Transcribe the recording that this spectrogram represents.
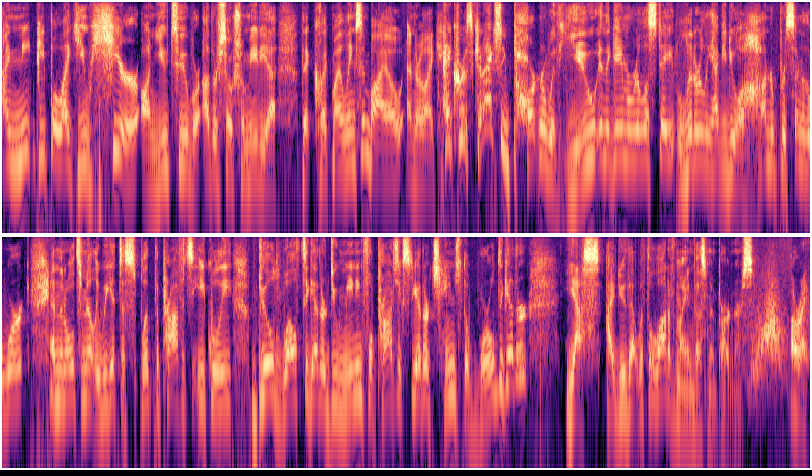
I meet people like you here on YouTube or other social media that click my links in bio and they're like, hey, Kris, can I actually partner with you in the game of real estate? Literally have you do 100% 50% of the work, and then ultimately we get to split the profits equally, build wealth together, do meaningful projects together, change the world together? Yes, I do that with a lot of my investment partners. All right,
